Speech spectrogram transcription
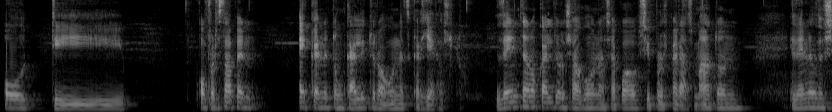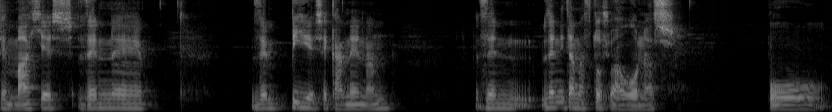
ότι ο Verstappen έκανε τον καλύτερο αγώνα της καριέρας του. Δεν ήταν ο καλύτερος αγώνας από άποψη προσπερασμάτων, δεν έδωσε μάχες, δεν, ε, δεν πίεσε κανέναν, δεν, δεν ήταν αυτός ο αγώνας που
